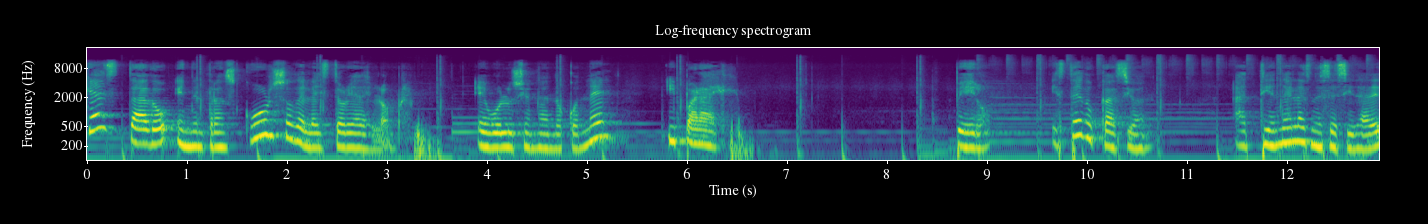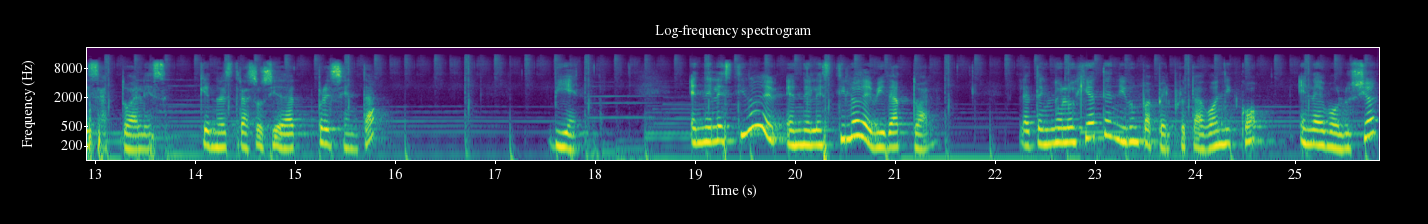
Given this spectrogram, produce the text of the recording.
que ha estado en el transcurso de la historia del hombre, evolucionando con él y para él. Pero, ¿esta educación atiende a las necesidades actuales que nuestra sociedad presenta? Bien, en el, estilo de, en el estilo de vida actual, la tecnología ha tenido un papel protagónico en la evolución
